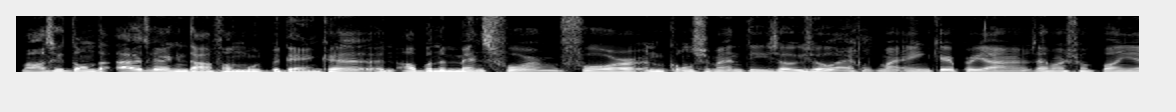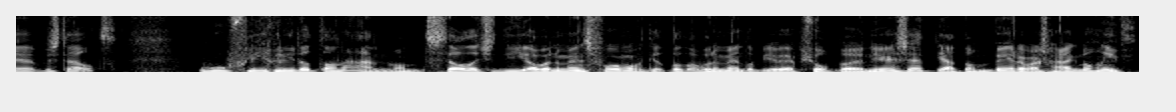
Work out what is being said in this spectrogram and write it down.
Maar als ik dan de uitwerking daarvan moet bedenken, een abonnementsvorm voor een consument die sowieso eigenlijk maar één keer per jaar zeg maar, champagne bestelt. Hoe vliegen jullie dat dan aan? Want stel dat je die abonnementsvorm of dat abonnement op je webshop uh, neerzet, ja, dan ben je er waarschijnlijk nog niet.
